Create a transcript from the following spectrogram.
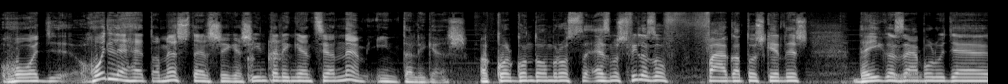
hogy hogy lehet a mesterséges intelligencia nem intelligens? Akkor gondolom rossz, ez most filozofálgatós kérdés, de igazából ugye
